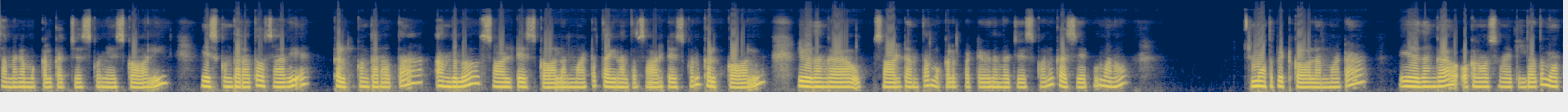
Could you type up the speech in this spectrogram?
సన్నగా ముక్కలు కట్ చేసుకొని వేసుకోవాలి. వేసుకున్న తర్వాత ఒకసారి కలుపుకున్న తర్వాత అందులో సాల్ట్ వేసుకోవాలన్నమాట. తగినంత సాల్ట్ వేసుకొని కలుపుకోవాలి. ఈ విధంగా సాల్ట్ అంతా ముక్కలకు పట్టే విధంగా చేసుకొని కాసేపు మనం మూత పెట్టుకోవాలన్నమాట. ఈ విధంగా ఒక నిమిషం అయిపోయిన తర్వాత మూత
